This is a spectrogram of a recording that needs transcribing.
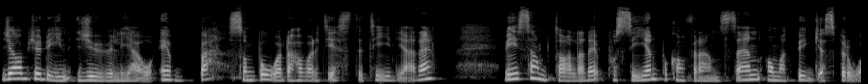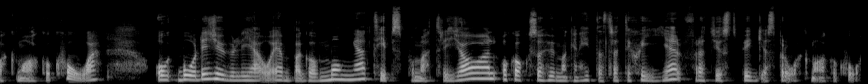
Jag bjöd in Julia och Ebba som båda har varit gäster tidigare. Vi samtalade på scen på konferensen om att bygga språk med AKK och både Julia och Ebba gav många tips på material och också hur man kan hitta strategier för att just bygga språk med AKK.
